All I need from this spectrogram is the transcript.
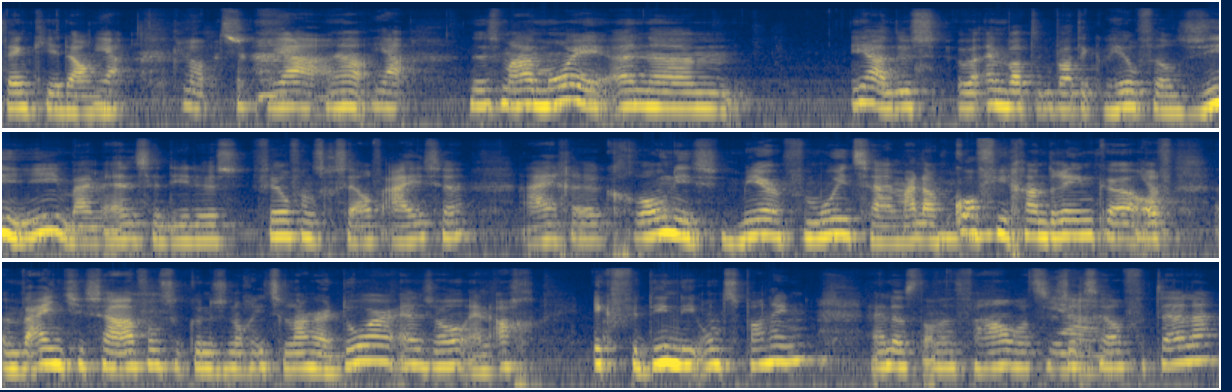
denk je dan. Ja, klopt. Ja, Ja. ja. Dus maar mooi. En ehm, ja, dus en wat, wat ik heel veel zie bij mensen die dus veel van zichzelf eisen, eigenlijk chronisch meer vermoeid zijn, maar dan Mhm. koffie gaan drinken Ja. of een wijntje s'avonds, dan kunnen ze nog iets langer door en zo. En ach, ik verdien die ontspanning. En dat is dan het verhaal wat ze Ja. zichzelf vertellen.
